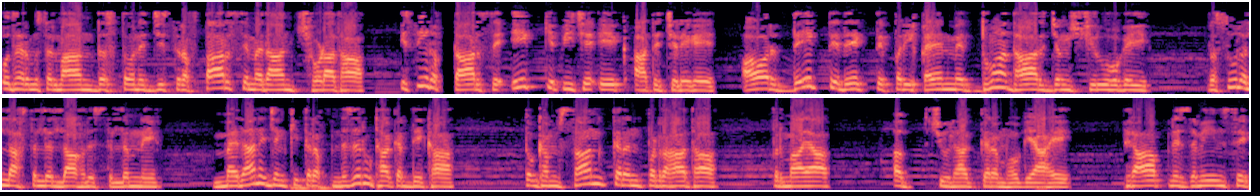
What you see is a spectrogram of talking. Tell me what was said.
ادھر مسلمان دستوں نے جس رفتار سے میدان چھوڑا تھا، اسی رفتار سے ایک کے پیچھے ایک آتے چلے گئے۔ اور دیکھتے دیکھتے فریقین میں دھواں دھار جنگ شروع ہو گئی۔ رسول اللہ صلی اللہ علیہ وسلم نے میدان جنگ کی طرف نظر اٹھا کر دیکھا۔ تو گھمسان کرن پڑ رہا تھا۔ فرمایا اب چولہا گرم ہو گیا ہے۔ پھر آپ نے زمین سے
